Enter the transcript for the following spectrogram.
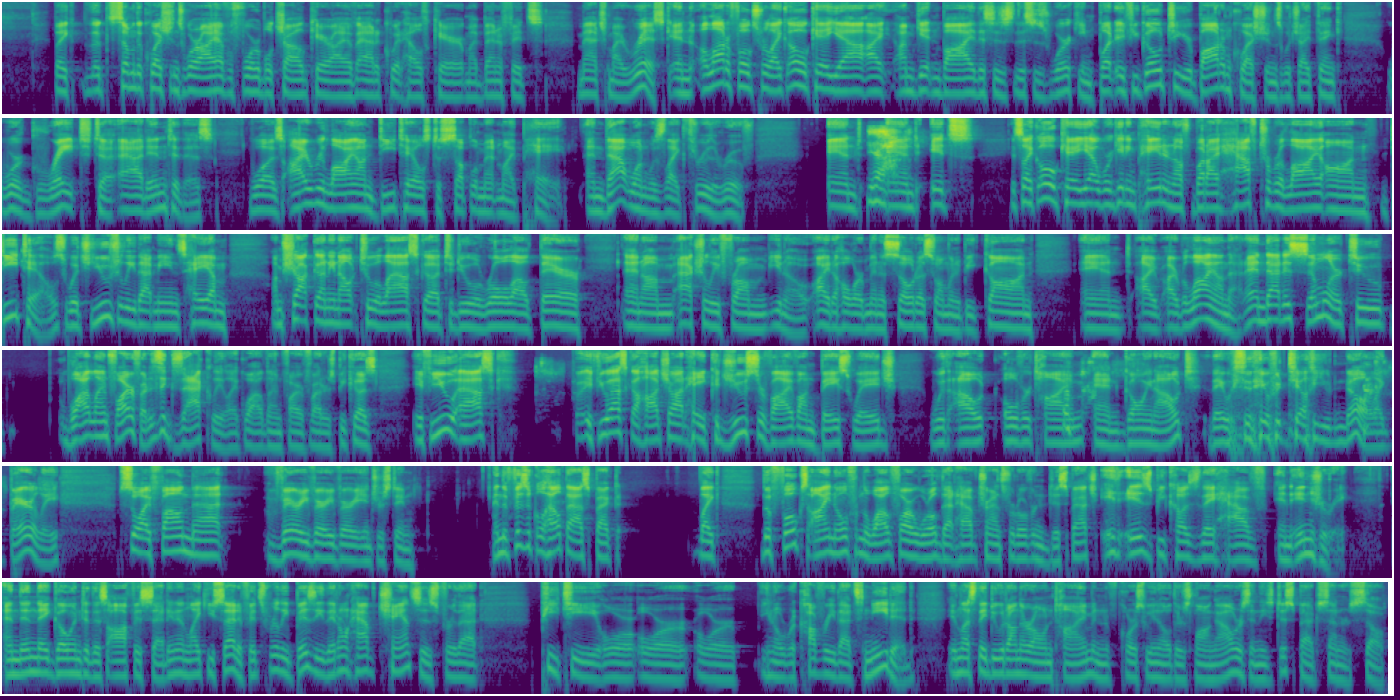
like the, some of the questions where I have affordable childcare, I have adequate health care, my benefits match my risk. And a lot of folks were like, oh, okay, yeah, I, I'm getting by. This is this is working. But if you go to your bottom questions, which I think were great to add into this, was I rely on details to supplement my pay. And that one was like through the roof. And yeah. and it's it's like, okay, yeah, we're getting paid enough, but I have to rely on details, which usually that means, hey, I'm I'm shotgunning out to Alaska to do a rollout there and I'm actually from, you know, Idaho or Minnesota, so I'm going to be gone. And I, I rely on that. And that is similar to wildland firefighters. It's exactly like wildland firefighters because if you ask if you ask a hotshot, hey, could you survive on base wage without overtime and going out? They would they would tell you no, like barely. So I found that very, very, very interesting. And the physical health aspect, like the folks I know from the wildfire world that have transferred over into dispatch, it is because they have an injury. And then they go into this office setting. And like you said, if it's really busy, they don't have chances for that PT or or or you know recovery that's needed unless they do it on their own time. And of course, we know there's long hours in these dispatch centers. So,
